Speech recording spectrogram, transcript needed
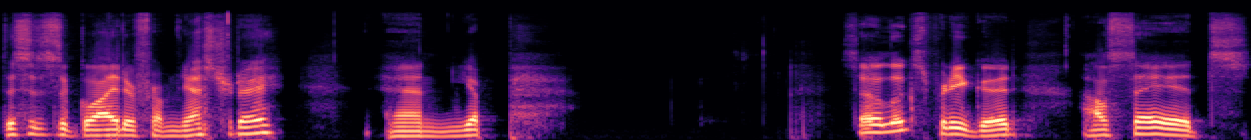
This is the glider from yesterday, and yep. So it looks pretty good. I'll say it's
